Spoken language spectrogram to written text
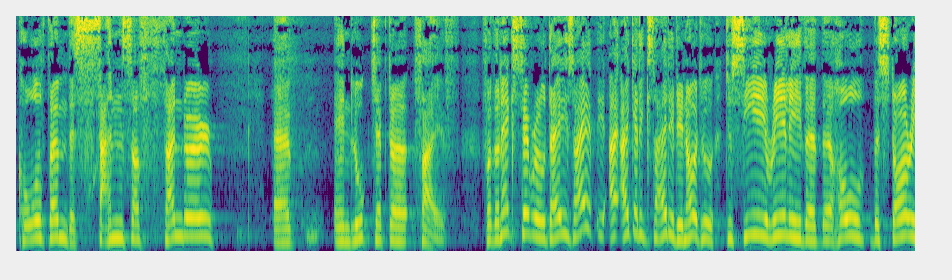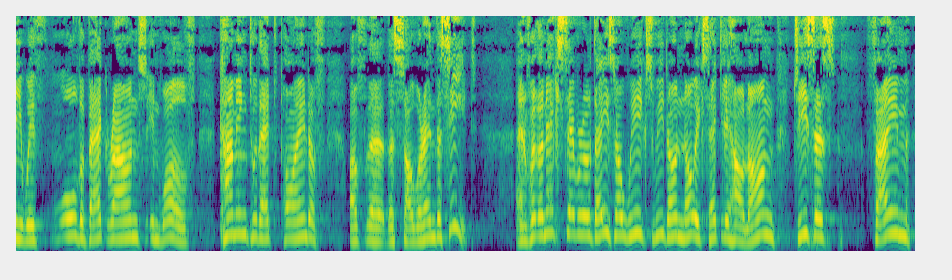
called them, the sons of thunder, uh, in Luke chapter 5. For the next several days, I, I, I get excited, you know, to, to see really the, the whole, the story with all the backgrounds involved coming to that point of, of the, the sower and the seed. And for the next several days or weeks, we don't know exactly how long, Jesus' fame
